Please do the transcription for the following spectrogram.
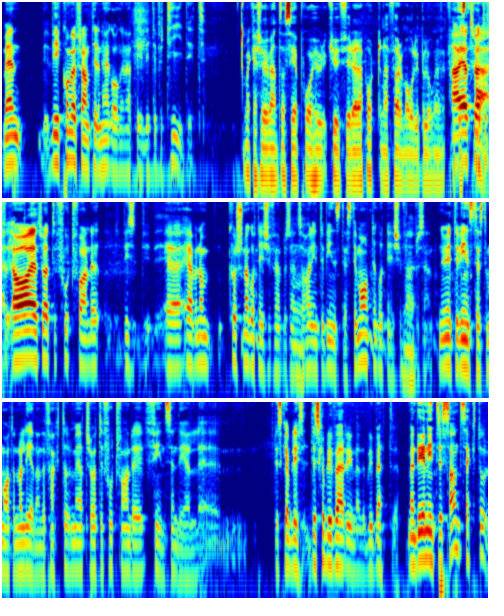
Men vi kommer fram till den här gången att det är lite för tidigt. Man kanske vill vänta och se på hur Q4-rapporterna för de oljebolagen faktiskt Ja jag, tror är. att det, ja, jag tror att det fortfarande, vi, vi, eh, även om kurserna har gått ner 25% så Mm. har inte vinstestimaten gått ner 25%. Nu är inte vinstestimaten någon ledande faktor, men jag tror att det fortfarande finns en del eh, det ska, bli, det ska bli värre innan det blir bättre. Men det är en intressant sektor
